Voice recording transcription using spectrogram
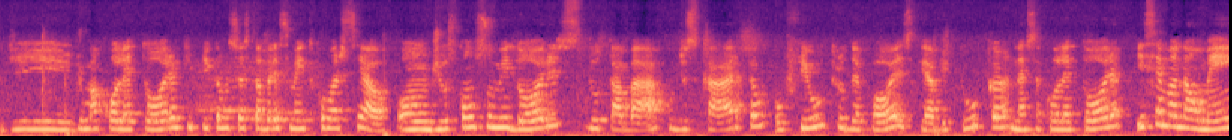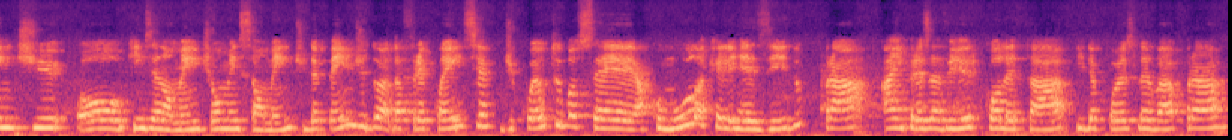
de, de uma coletora que fica no seu estabelecimento comercial, onde os consumidores do tabaco descartam o filtro depois, que é a bituca, nessa coletora, e semanalmente, ou quinzenalmente, ou mensalmente, depende do, da frequência de quanto você acumula aquele resíduo para a empresa vir coletar e depois levar para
